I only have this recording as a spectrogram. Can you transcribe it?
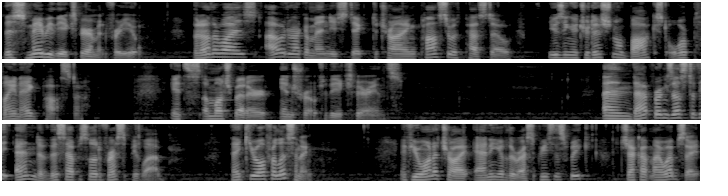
this may be the experiment for you. But otherwise, I would recommend you stick to trying pasta with pesto using a traditional boxed or plain egg pasta. It's a much better intro to the experience. And that brings us to the end of this episode of Recipe Lab. Thank you all for listening. If you want to try any of the recipes this week, check out my website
